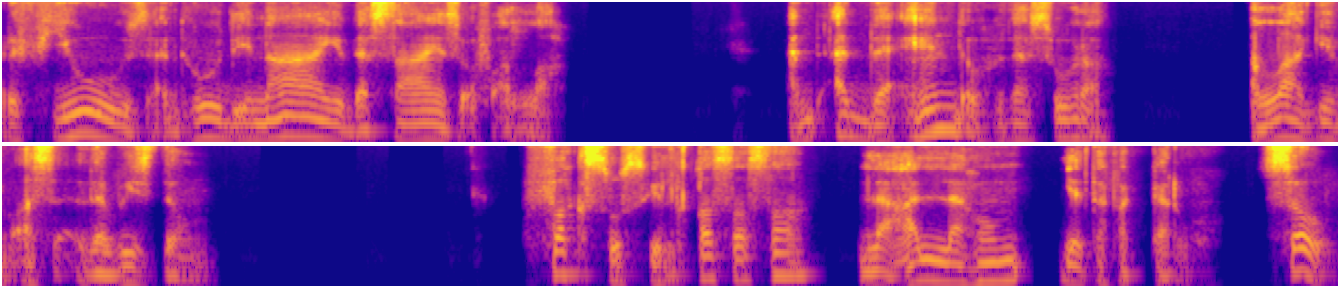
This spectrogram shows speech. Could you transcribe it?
refuse and who deny the signs of Allah and at the end of the surah Allah give us the wisdom. فاقصص القصص لعلهم يتفكرون. So,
